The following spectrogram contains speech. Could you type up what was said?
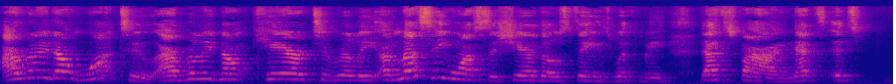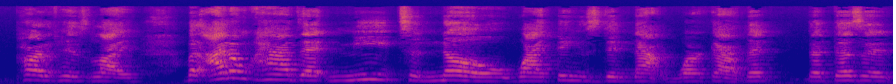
I really don't want to. I really don't care to really unless he wants to share those things with me. That's fine. That's it's part of his life, but I don't have that need to know why things did not work out. That that doesn't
